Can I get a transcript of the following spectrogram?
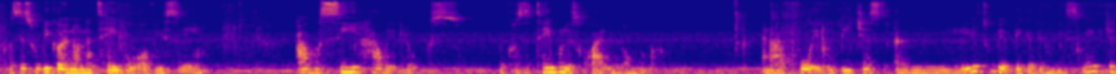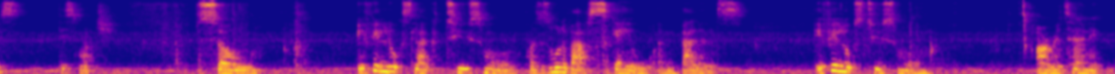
because this will be going on a table obviously I will see how it looks because the table is quite long. And I thought it would be just a little bit bigger than this maybe just this much. So if it looks like too small because it's all about scale and balance if it looks too small I'll return it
